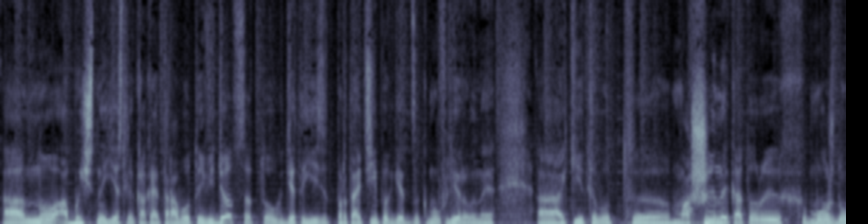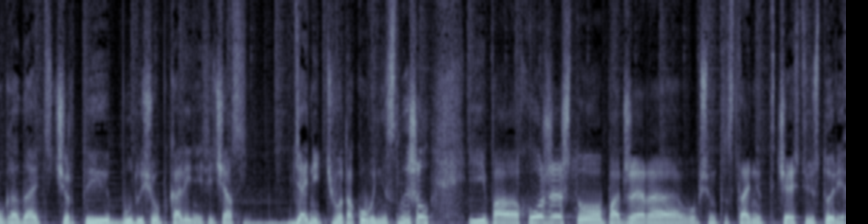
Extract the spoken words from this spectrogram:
А, но обычно, если какая-то работа и ведется, то где-то ездят прототипы, где-то закамуфлированные а, какие-то вот а, машины, которых можно угадать черты будущего поколения. Сейчас я ничего такого не слышал. И похоже, что Паджеро, в общем-то, станет частью истории.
